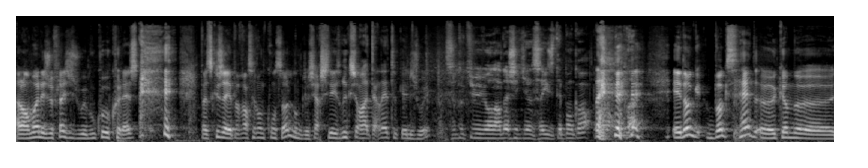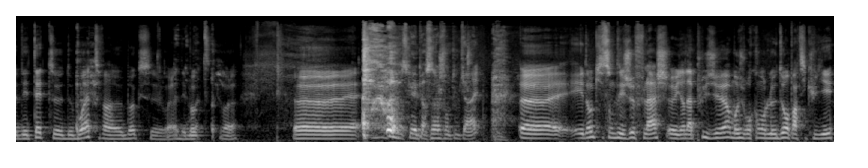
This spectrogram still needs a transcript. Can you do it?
alors moi les jeux flash j'y jouais beaucoup au collège parce que j'avais pas forcément de console donc je cherchais des trucs sur internet auxquels jouer Surtout que tu vivais en Ardèche et que ça existait pas encore. Et donc boxhead euh, comme euh, des têtes de boîte enfin euh, box euh, voilà des de box voilà Euh, Parce que les personnages sont tout carrés. Euh, et donc ils sont des jeux flash, Euh, il y en a plusieurs, moi je vous recommande le 2 en particulier.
